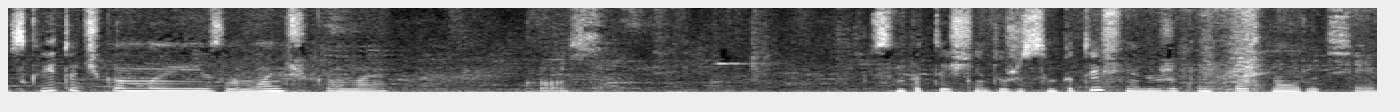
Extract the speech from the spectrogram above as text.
З квіточками, з лимончиками. Клас. Симпатичні, дуже симпатичні, дуже комфортно у руці.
